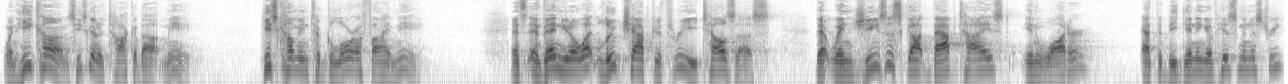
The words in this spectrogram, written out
When he comes, he's going to talk about me. He's coming to glorify me. And, and then, you know what? Luke chapter 3 tells us that when Jesus got baptized in water at the beginning of his ministry,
